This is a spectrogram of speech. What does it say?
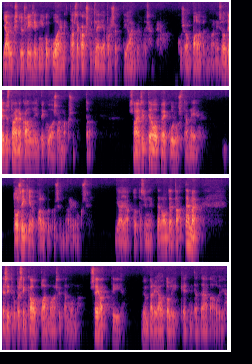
ja yksityisliising niin kuormittaa se 24 prosenttia arvonlisäveroa, kun se on palveluna, niin se on tietysti aina kalliimpi kuin osamaksu, mutta sain sitten OP-kulusta niin tosi kilpailukykyisen tarjouksen. Ja, ja totesin, että no otetaan tämä, ja sitten rupesin kauppaamaan sitä mun Seattia ympäri autoliikkeet, mitä täällä on, ja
